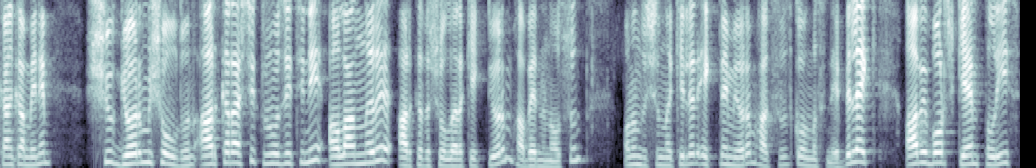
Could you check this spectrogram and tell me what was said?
Kankam benim. Şu görmüş olduğun arkadaşlık rozetini alanları arkadaş olarak ekliyorum. Haberin olsun. Onun dışındakileri eklemiyorum. Haksızlık olmasın diye. Black abi borç game please.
